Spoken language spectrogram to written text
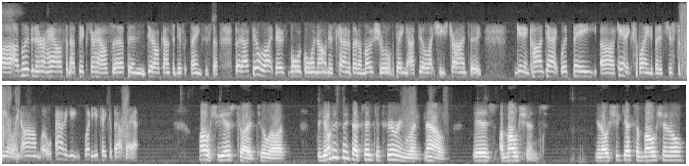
Uh, I'm living in her house, and I fixed her house up and did all kinds of different things and stuff. But I feel like there's more going on. It's kind of an emotional thing. I feel like she's trying to get in contact with me. Uh, I can't explain it, but it's just a feeling. Um, how do you? What do you think about that? Oh, she is trying to. Uh, the only thing that's interfering right now is emotions. You know, she gets emotional,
